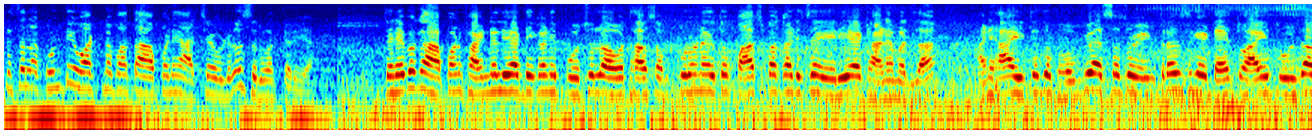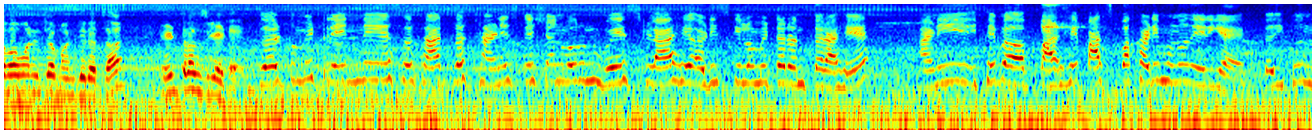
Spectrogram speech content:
तर चला कोणती वाट न पाहता आपण या आजच्या व्हिडिओला सुरुवात करूया. तर हे बघा आपण फायनली या ठिकाणी पोहोचलो आहोत. हा संपूर्ण आहे तो पाच पाकाडीचा एरिया आहे ठाण्यामधला. आणि हा इथे जो भव्य असा जो एंट्रन्स गेट आहे तो आहे तुळजाभवानीच्या मंदिराचा एंट्रन्स गेट आहे. जर तुम्ही ट्रेनने असाल तर ठाणे स्टेशनवरून वेस्टला हे अडीच किलोमीटर अंतर आहे. आणि इथे पा हे पाच पाखाडी म्हणून एरिया आहे. तर इथून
